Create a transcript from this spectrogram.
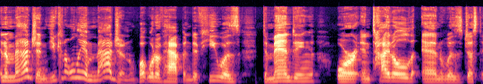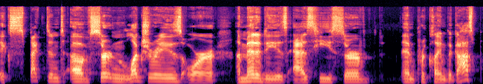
And imagine, you can only imagine what would have happened if he was demanding or entitled and was just expectant of certain luxuries or amenities as he served and proclaimed the gospel.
